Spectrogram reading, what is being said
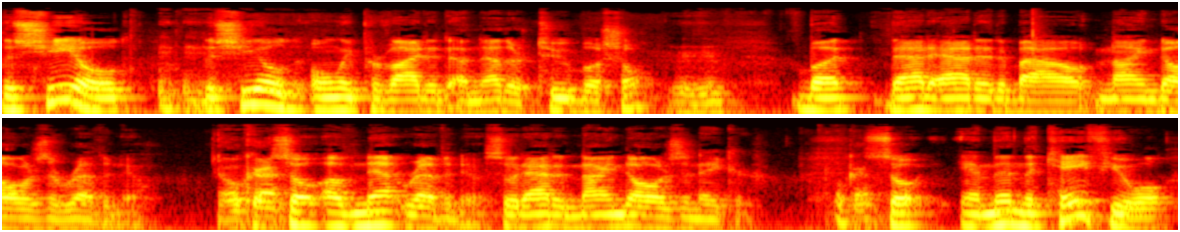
The shield, the shield only provided another two bushel, Mm-hmm. but that added about nine dollars of revenue. Okay. So of net revenue, so it added nine dollars an acre. Okay. So and then the K fuel.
